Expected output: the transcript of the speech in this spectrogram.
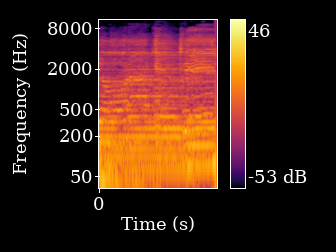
glória que em Cristo.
